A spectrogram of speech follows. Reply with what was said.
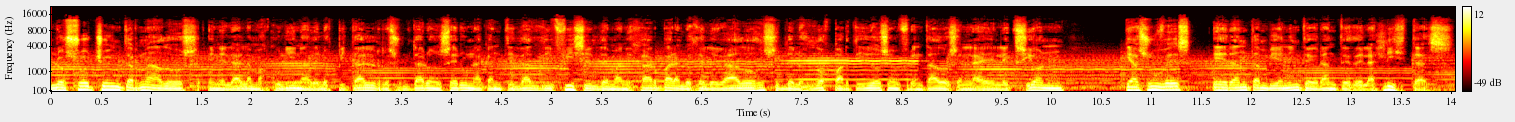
Los ocho internados en el ala masculina del hospital resultaron ser una cantidad difícil de manejar para los delegados de los dos partidos enfrentados en la elección, que a su vez eran también integrantes de las listas.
